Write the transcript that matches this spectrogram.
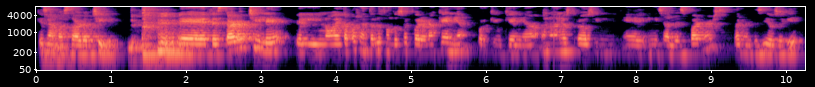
que se llama Startup Chile. eh, de Startup Chile, el 90% de los fondos se fueron a Kenia, porque en Kenia uno de nuestros eh, iniciales partners también decidió seguir,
